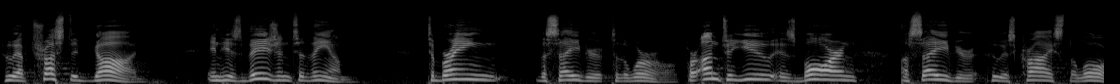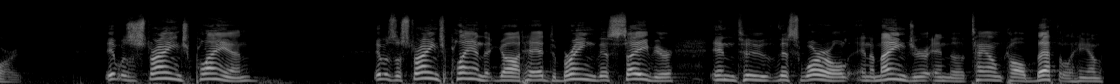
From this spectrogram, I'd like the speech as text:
who have trusted God in His vision to them to bring the Savior to the world. For unto you is born a Savior who is Christ the Lord. It was a strange plan. It was a strange plan that God had to bring this Savior into this world in a manger in a town called Bethlehem,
